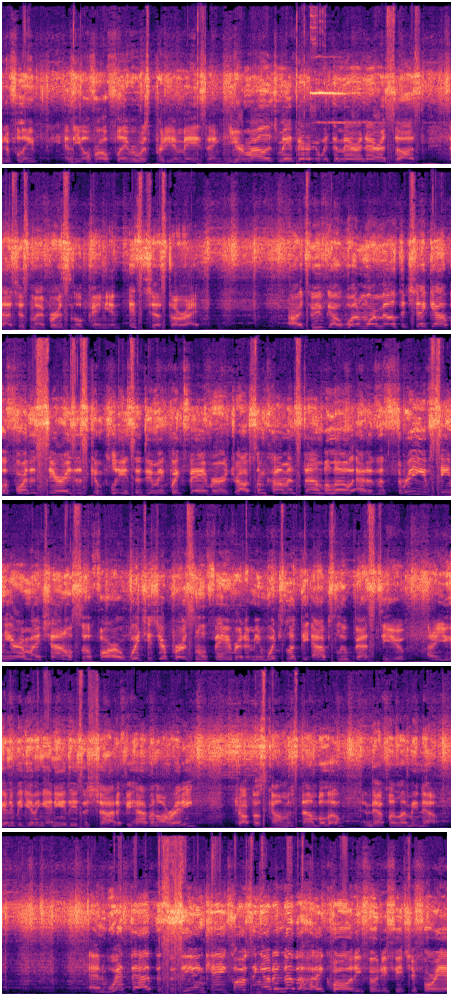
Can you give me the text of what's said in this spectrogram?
beautifully, and the overall flavor was pretty amazing. Your mileage may vary with the marinara sauce. That's just my personal opinion. It's just all right. All right, so we've got one more melt to check out before this series is complete. So do me a quick favor, drop some comments down below. Out of the three you've seen here on my channel so far, which is your personal favorite? I mean, which looked the absolute best to you? Are you going to be giving any of these a shot if you haven't already? Drop those comments down below and definitely let me know. And with that, this is Ian K closing out another high quality foodie feature for you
